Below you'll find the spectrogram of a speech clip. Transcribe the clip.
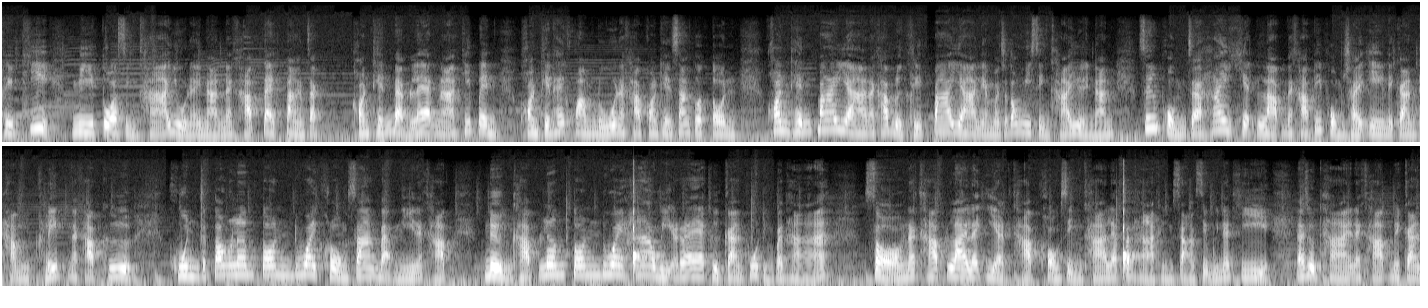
คลิปที่มีตัวสินค้าอยู่ในนั้นนะครับ แตกต่างจากคอนเทนต์แบบแรกนะที่เป็นคอนเทนต์ให้ความรู้นะครับคอนเทนต์สร้างตัวตนคอนเทนต์ป้ายยานะครับหรือคลิปป้ายยาเนี่ยมันจะต้องมีสินค้าอยู่ในนั้น ซึ่งผมจะให้เคล็ดลับนะครับที่ผมใช้เองในการทำคลิปนะครับคือ คุณจะต้องเริ่มต้นด้วยโครงสร้างแบบนี้นะครับ 1. ครับเริ่มต้นด้วย 5 วิแรกคือการพูดถึงปัญหา 2. นะครับรายละเอียดครับของสินค้าและปัญหาถึง 30 วินาที และสุดท้ายนะครับในการ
